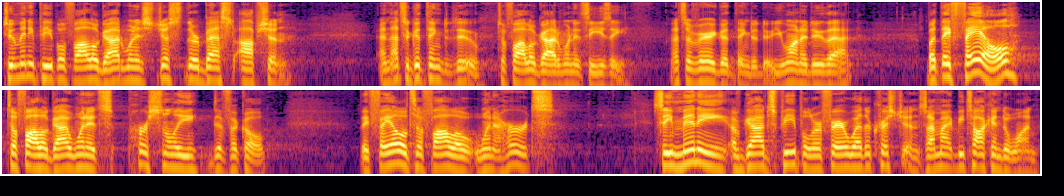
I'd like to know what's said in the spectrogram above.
Too many people follow God when it's just their best option. And that's a good thing to do, to follow God when it's easy. That's a very good thing to do. You want to do that. But they fail to follow God when it's personally difficult. They fail to follow when it hurts. See, many of God's people are fair weather Christians. I might be talking to one.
